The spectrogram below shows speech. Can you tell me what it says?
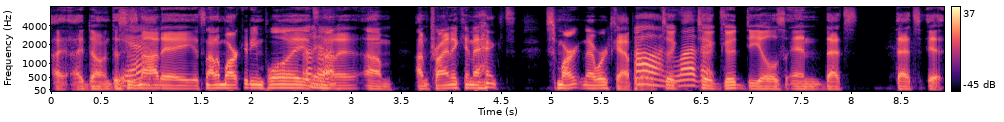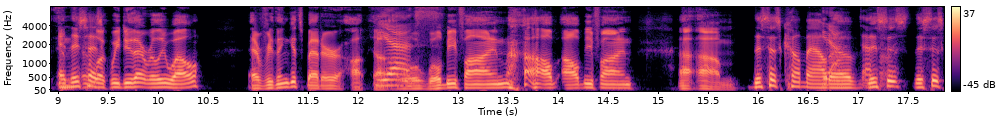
I, I don't. This Yeah. is not a. It's not a marketing ploy. It's Uh-huh. not a. Um, I'm trying to connect smart network capital Oh, to, to good deals, and that's that's it. And this has- look, we do that really well. Everything gets better. I'll, uh, Yes. we'll, we'll be fine. I'll I'll be fine. Uh, um, this has come out Yeah, of this is this is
